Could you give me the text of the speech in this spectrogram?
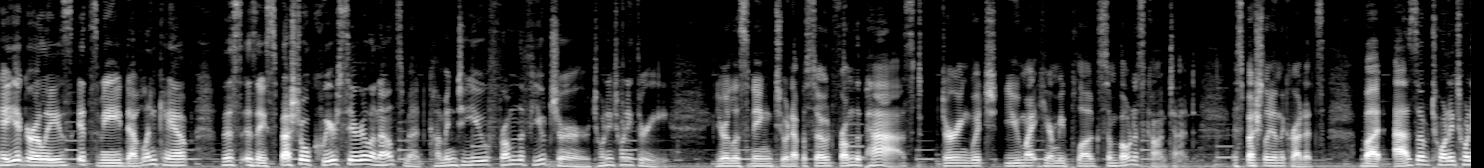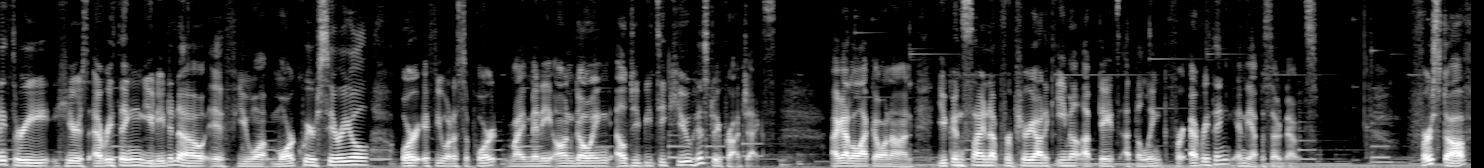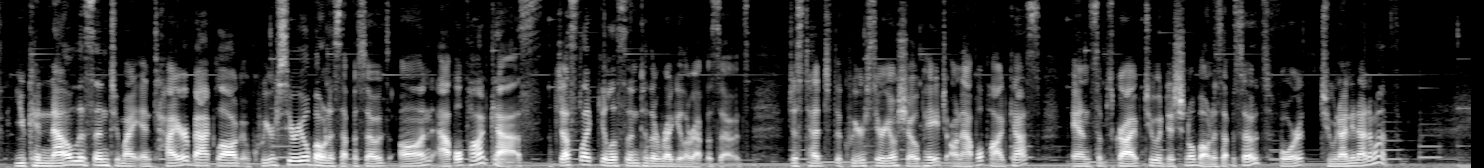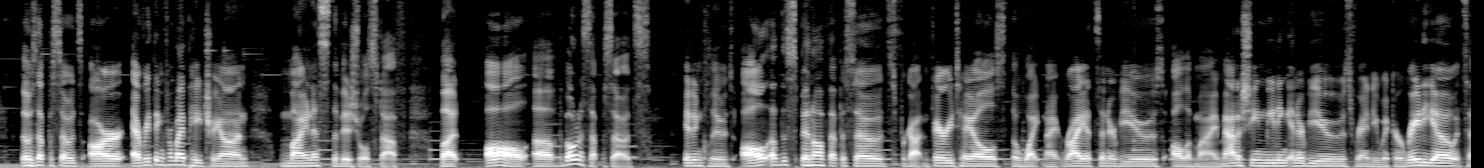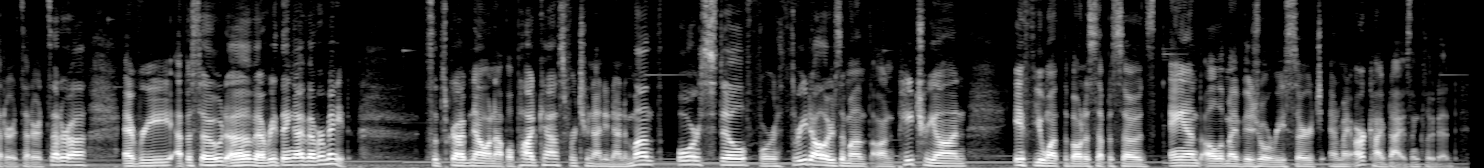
Hey, you girlies, it's me, Devlyn Camp. This is a special Queer Serial announcement coming to you from the future, 2023. You're listening to an episode from the past, during which you might hear me plug some bonus content, especially in the credits. But as of 2023, here's everything you need to know if you want more Queer Serial or if you want to support my many ongoing LGBTQ history projects. I got a lot going on. You can sign up for periodic email updates at the link for everything in the episode notes. First off, you can now listen to my entire backlog of Queer Serial bonus episodes on Apple Podcasts, just like you listen to the regular episodes. Just head to the Queer Serial show page on Apple Podcasts and subscribe to additional bonus episodes for $2.99 a month. Those episodes are everything from my Patreon, minus the visual stuff, but all of the bonus episodes. It includes all of the spin off episodes, Forgotten Fairy Tales, the White Night Riots interviews, all of my Mattachine meeting interviews, Randy Wicker Radio, etc., etc., etc. Every episode of everything I've ever made. Subscribe now on Apple Podcasts for $2.99 a month, or still for $3 a month on Patreon if you want the bonus episodes and all of my visual research and my archive dives included,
